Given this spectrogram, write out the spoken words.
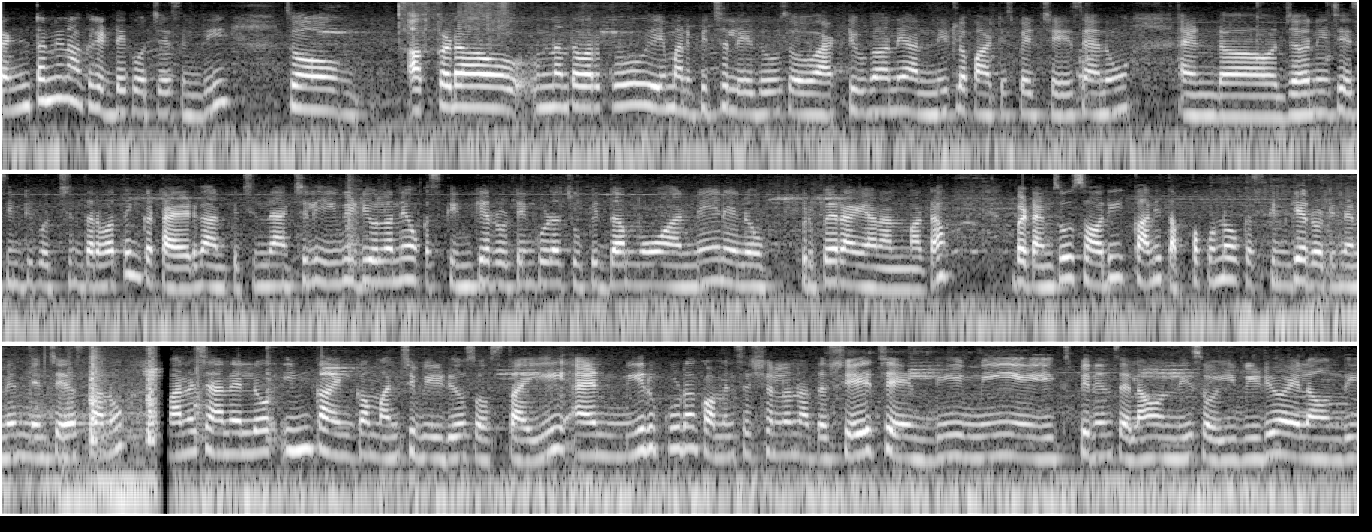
వెంటనే నాకు హెడేక్ వచ్చేసింది. సో అక్కడ ఉన్నంత వరకు ఏమనిపించలేదు సో యాక్టివ్గానే అన్నిట్లో పార్టిసిపేట్ చేశాను. అండ్ జర్నీ చేసి ఇంటికి వచ్చిన తర్వాత ఇంకా టైర్డ్గా అనిపించింది. యాక్చువల్లీ ఈ వీడియోలోనే ఒక స్కిన్ కేర్ రొటీన్ కూడా చూపిద్దాము అని నేను ప్రిపేర్ అయ్యాను అనమాట బట్ ఐమ్ సో సారీ కానీ తప్పకుండా ఒక స్కిన్ కేర్ రొటీన్ అనేది నేను చేస్తాను. మన ఛానల్లో ఇంకా ఇంకా మంచి వీడియోస్ వస్తాయి. అండ్ మీరు కూడా కామెంట్ సెక్షన్లో నాతో షేర్ చేయండి. మీ ఎక్స్పీరియన్స్ ఎలా ఉంది? సో ఈ వీడియో ఎలా ఉంది?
